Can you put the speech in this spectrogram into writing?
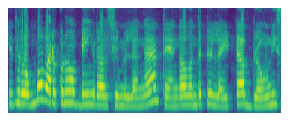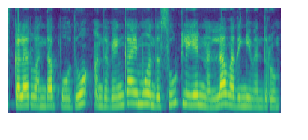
இது ரொம்ப வறுக்கணும் அப்படிங்கிற அவசியம் இல்லைங்க. தேங்காய் வந்துட்டு லைட்டாக ப்ரௌனிஷ் கலர் வந்தால் போதும். அந்த வெங்காயமும் அந்த சூட்லேயே நல்லா வதங்கி வந்துடும்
